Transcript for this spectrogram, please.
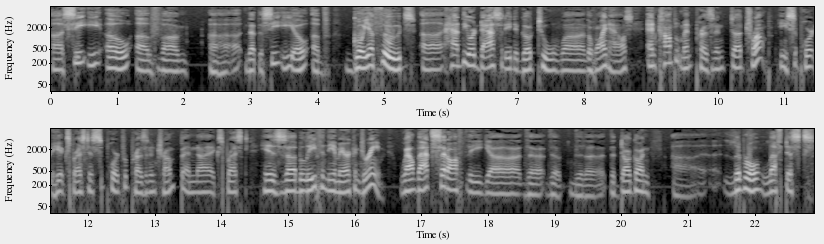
CEO of um, that the CEO of Goya Foods uh, had the audacity to go to uh, the White House and compliment President uh, Trump. He support he expressed his support for President Trump and uh, expressed his uh, belief in the American dream. Well, that set off the uh, the, the, the the doggone liberal leftists,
